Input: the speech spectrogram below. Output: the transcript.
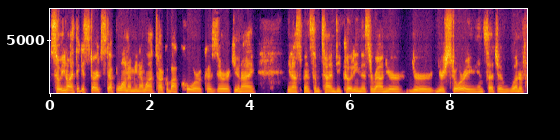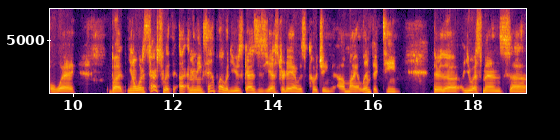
So, you know, I think it starts step one. I mean, I want to talk about core because Eric, you and I, you know, spent some time decoding this around your your your story in such a wonderful way. But you know what it starts with. I mean, the example I would use, guys, is yesterday I was coaching uh, my Olympic team. They're the U.S. men's uh,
